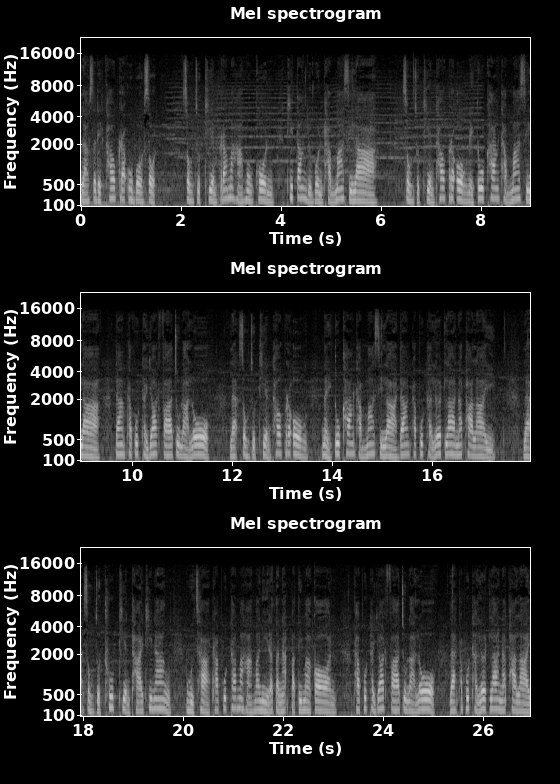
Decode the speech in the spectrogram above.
แล้วเสด็จเข้าพระอุโบสถทรงจุดเทียนพระมหามงคลที่ตั้งอยู่บนธรรมาศิลาทรงจุดเทียนเท่าพระองค์ในตู้ข้างธรรมาศิลา ด้านพระพุทธยอดฟ้าจุฬาโลก และทรงจุดเทียนเท่าพระองค์ ในตู้ข้างธรรมาศิลา ด้านพระพุทธเลิศล่านภาลัย และทรงจุดธูปเทียนท้ายที่นั่ง บูชาพระพุทธมหามณีรัตนปฏิมากร พระพุทธยอดฟ้าจุฬาโลก และพระพุทธเลิศล่านภาลัย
